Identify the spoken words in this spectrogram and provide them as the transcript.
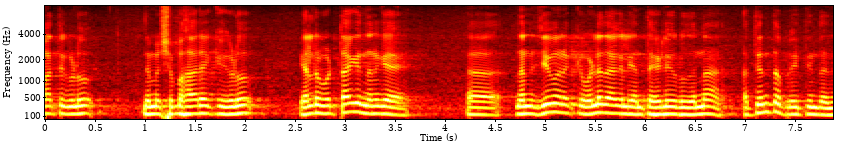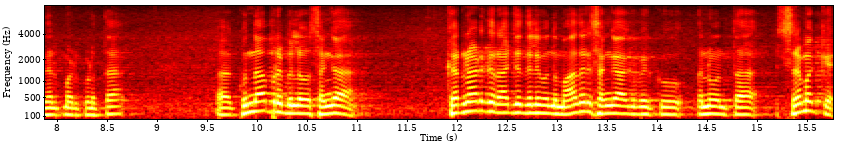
ಮಾತುಗಳು, ನಿಮ್ಮ ಶುಭ ಹಾರೈಕೆಗಳು ಎಲ್ಲರೂ ಒಟ್ಟಾಗಿ ನನಗೆ ನನ್ನ ಜೀವನಕ್ಕೆ ಒಳ್ಳೆಯದಾಗಲಿ ಅಂತ ಹೇಳಿರುವುದನ್ನು ಅತ್ಯಂತ ಪ್ರೀತಿಯಿಂದ ನೆನಪು ಮಾಡಿಕೊಳ್ತಾ ಕುಂದಾಪುರ ಬಿಲ್ಲವ ಸಂಘ ಕರ್ನಾಟಕ ರಾಜ್ಯದಲ್ಲಿ ಒಂದು ಮಾದರಿ ಸಂಘ ಆಗಬೇಕು ಅನ್ನುವಂಥ ಶ್ರಮಕ್ಕೆ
